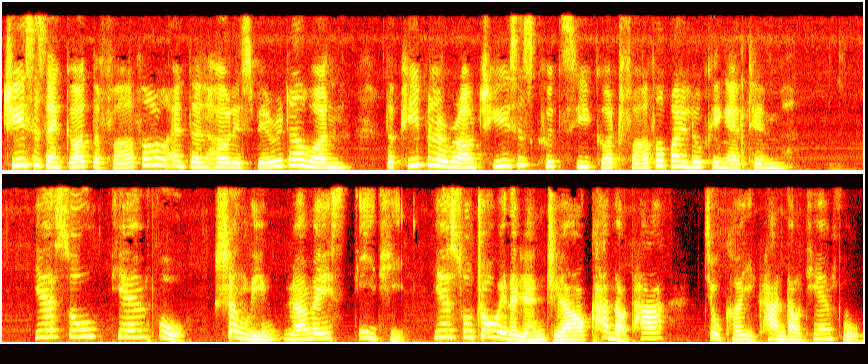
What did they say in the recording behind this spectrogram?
Jesus and God the Father and the Holy Spirit are one. The people around Jesus could see God Father by looking at him. 耶稣、天父、圣灵原为一体。耶稣周围的人只要看到他，就可以看到天父。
